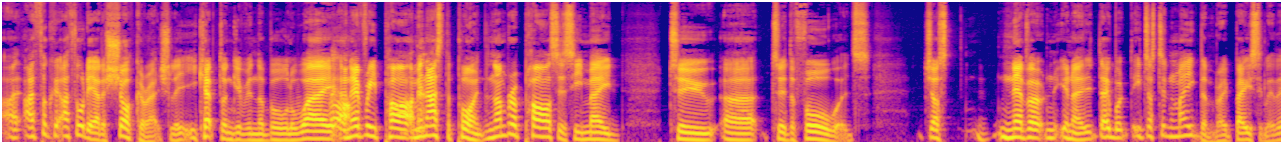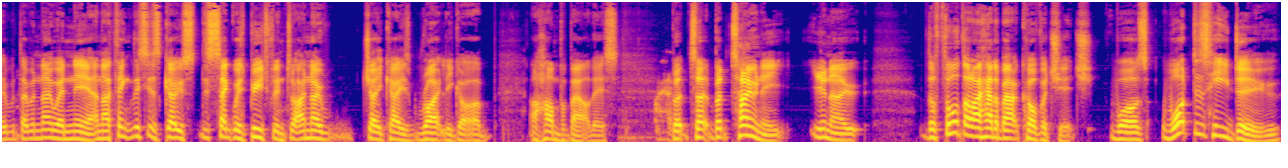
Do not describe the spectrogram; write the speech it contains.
I, I thought I thought he had a shocker. Actually, he kept on giving the ball away, Oh. and every part. I mean, that's the point. The number of passes he made to uh, to the forwards, just never. You know, they were. He just didn't make them. Basically, they were they were nowhere near. And I think this is goes. This segues beautifully into. I know J.K.'s rightly got a, a hump about this, but uh, but Tony, you know, the thought that I had about Kovacic was, what does he do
